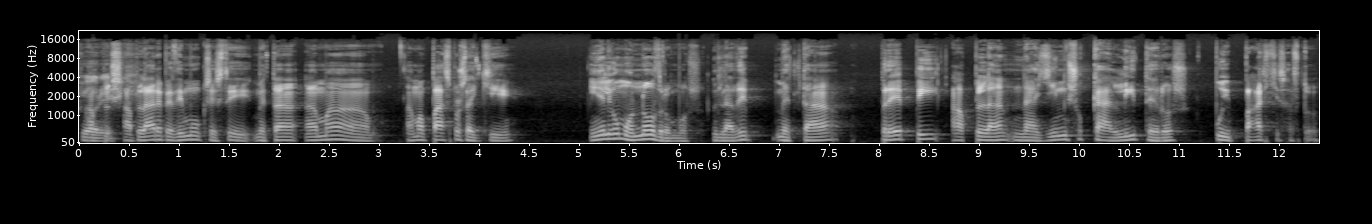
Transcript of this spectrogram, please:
πιο ρίσκο. Απλά ρε παιδί μου, ξέρεις μετά άμα, άμα πας προς τα εκεί, είναι λίγο μονόδρομος. Δηλαδή μετά πρέπει απλά να γίνεις ο καλύτερος που υπάρχει σε αυτό.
